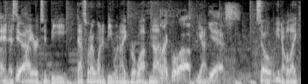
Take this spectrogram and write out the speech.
and, and yeah. aspire to be that's what i want to be when i grow up not When I grow up, Yeah. yes, So, you know, like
